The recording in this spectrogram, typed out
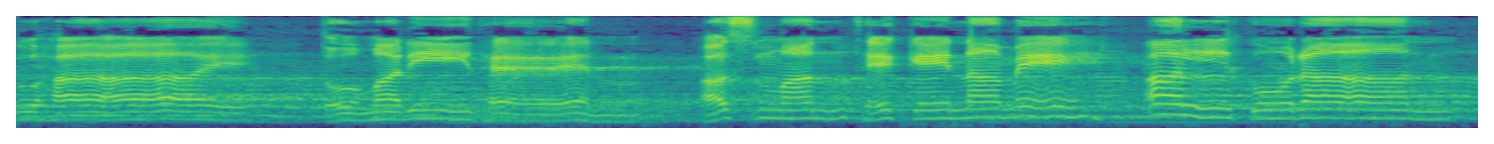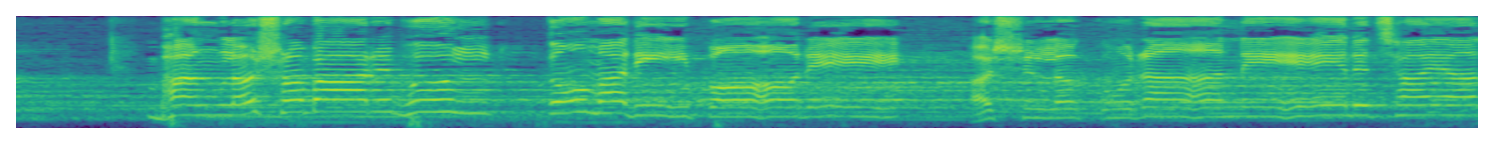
গুহায় তোমারই ধ্যান, আসমান থেকে নামে আল কোরআন ভাঙল সবার ভুল তোমারই পরে। আসল কোরআনের ছায়া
